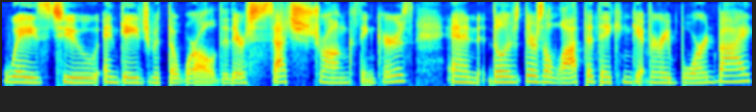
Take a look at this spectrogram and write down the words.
ways to engage with the world. They're such strong thinkers, and there's, there's a lot that they can get very bored by.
